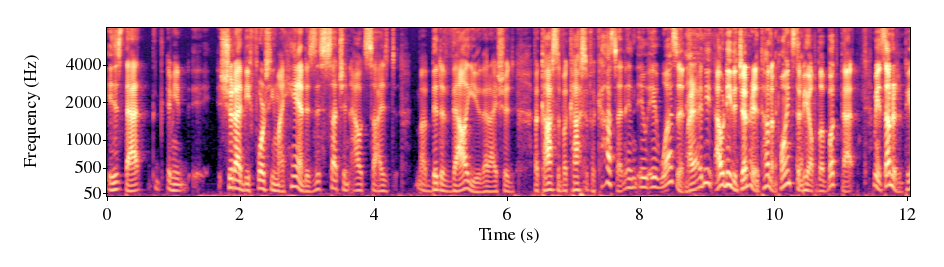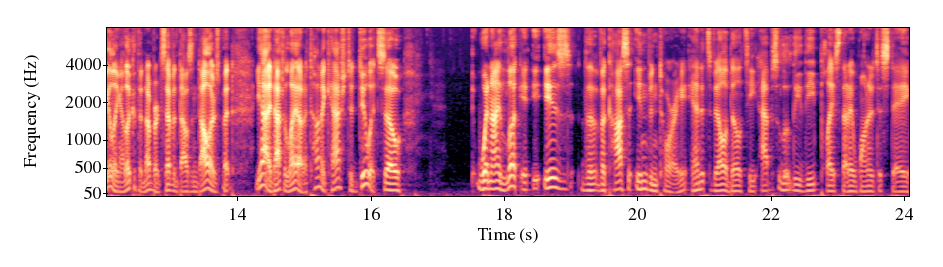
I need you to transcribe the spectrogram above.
Is that? I mean, should I be forcing my hand? Is this such an outsized uh, bit of value that I should Vacasa, Vacasa, Vacasa? And it, it wasn't. Right. I need. I would need to generate a ton of points to be able to book that. I mean, it sounded appealing. I look at the number at seven thousand dollars, but yeah, I'd have to lay out a ton of cash to do it. So when I look, it is the Vacasa inventory and its availability absolutely the place that I wanted to stay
